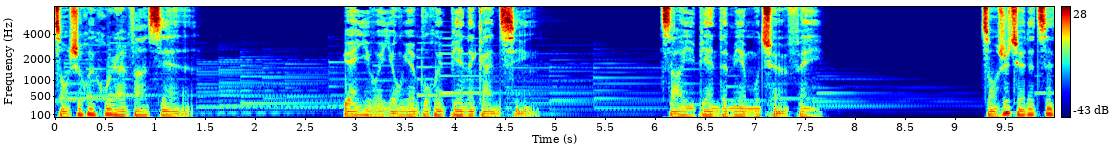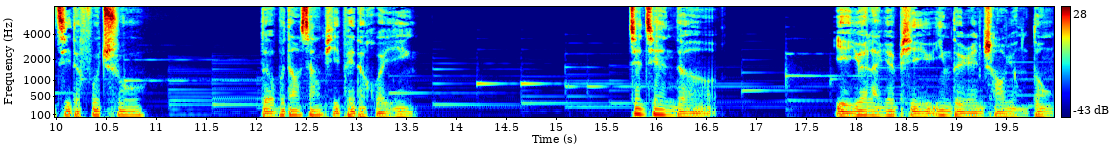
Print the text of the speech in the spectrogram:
总是会忽然发现，原以为永远不会变的感情，早已变得面目全非。总是觉得自己的付出得不到相匹配的回应，渐渐的也越来越疲于应对人潮涌动，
